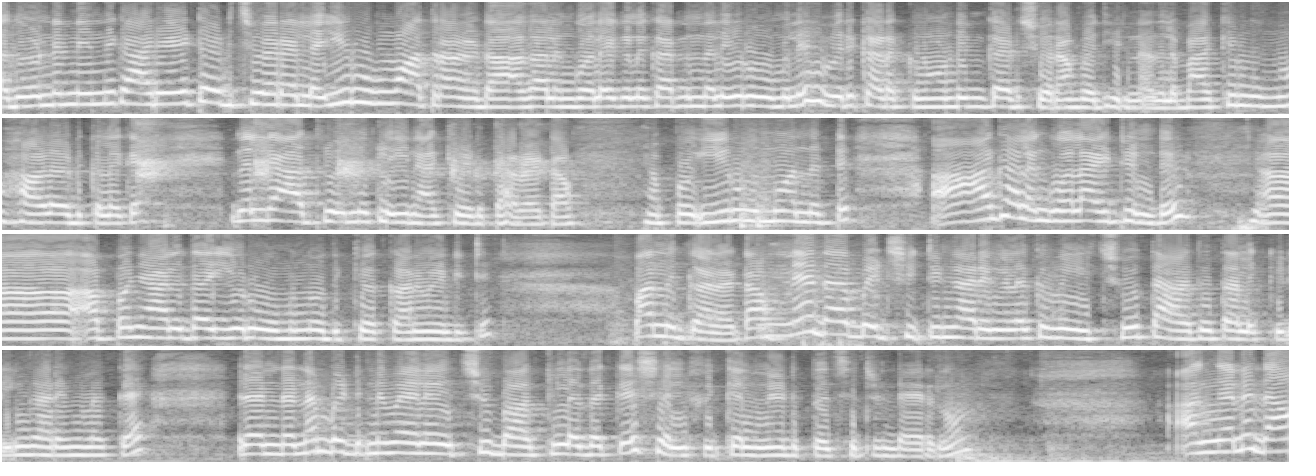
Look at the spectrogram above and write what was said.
അതുകൊണ്ട് തന്നെ ഇന്ന് കാര്യമായിട്ട് അടിച്ചു വരല്ല. ഈ റൂം മാത്രമാണ് കേട്ടോ ആ കലങ്കോലൊക്കെ കാരണം ഇന്നലെ ഈ റൂമിൽ ഇവർ കിടക്കണോണ്ട് എനിക്ക് അടിച്ചു വരാൻ പറ്റിയിരുന്നില്ല ബാക്കി റൂമും ഹാളും അടുക്കളൊക്കെ ഇന്നലെ രാത്രി ഒന്ന് ക്ലീൻ ആക്കി എടുത്താണ് കേട്ടോ അപ്പോൾ ഈ റൂം വന്നിട്ട് ആ കലങ്കോലായിട്ടുണ്ട് അപ്പോൾ ഞാനിതാ ഈ റൂമൊന്ന് ഒതുക്കി വെക്കാൻ വേണ്ടിയിട്ട് വന്നിക്കാണ് കേട്ടോ പിന്നെ ഇതാ ബെഡ്ഷീറ്റും കാര്യങ്ങളൊക്കെ വീച്ചു താഴത്തെ തലക്കിടിയും കാര്യങ്ങളൊക്കെ രണ്ടെണ്ണം ബെഡിന്റെ മേലെ വെച്ചു. ബാക്കിയുള്ളതൊക്കെ എല്ലാം എടുത്ത് വെച്ചിട്ടുണ്ടായിരുന്നു. അങ്ങനെ ഇതാ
